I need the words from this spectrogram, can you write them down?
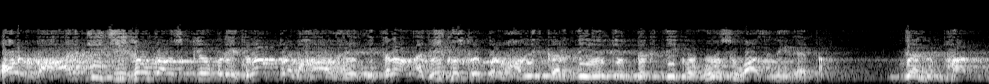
और बाहर की चीज़ों का उसके ऊपर इतना प्रभाव है, इतना अधिक उसको प्रभावित करती है कि व्यक्ति को होश वास नहीं रहता, दिन भर।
